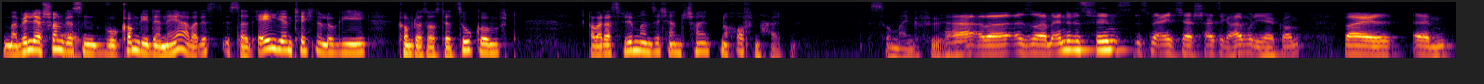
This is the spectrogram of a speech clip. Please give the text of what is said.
man will ja schon ja. wissen, wo kommen die denn her? Was ist, ist das Alien-Technologie? Kommt das aus der Zukunft? Aber das will man sich anscheinend noch offen halten. Ist so mein Gefühl. Ja, aber also am Ende des Films ist mir eigentlich ja scheißegal, wo die herkommen. Weil ähm,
